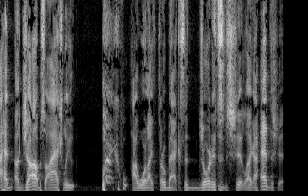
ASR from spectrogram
I had a job, so I actually I wore like throwbacks and Jordans and shit. Like I had the shit.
